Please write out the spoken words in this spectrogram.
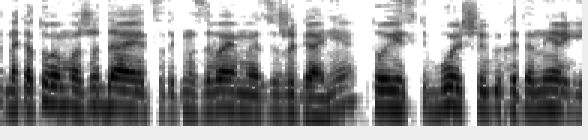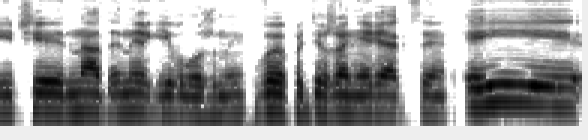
на котором ожидается так называемое зажигание, то есть больший выход энергии, чем над энергией вложенной в поддержание реакции. И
